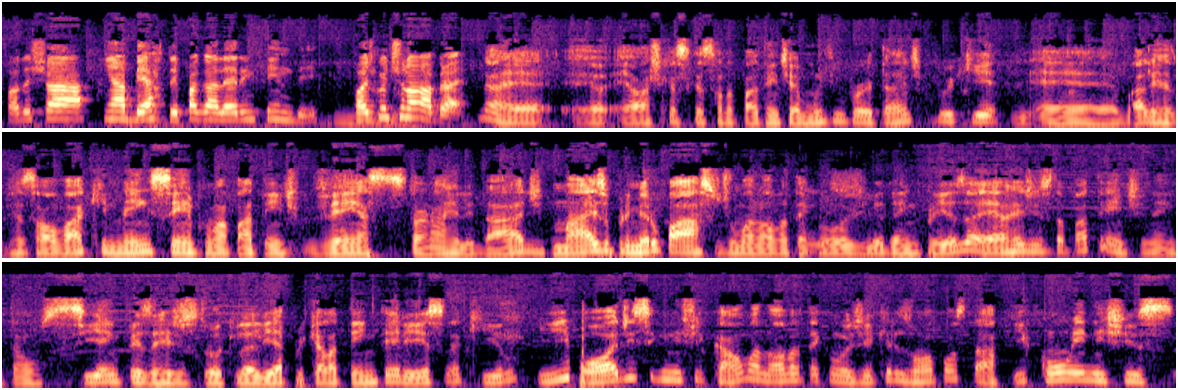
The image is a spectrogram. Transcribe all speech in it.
Só deixar em aberto aí pra galera entender. Pode continuar, Brian. Não, é, é- eu acho que essa questão da patente é muito importante porque é, vale re- ressalvar que nem sempre uma patente vem a se tornar realidade, mas o primeiro passo de uma nova tecnologia da empresa é o registro da patente, né? Então, se a empresa registrou aquilo ali é porque ela tem interesse naquilo e pode significar uma nova tecnologia que eles vão apostar. E com o NX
